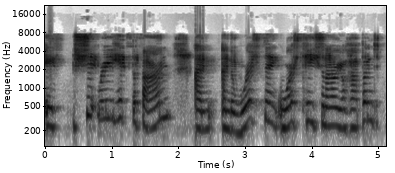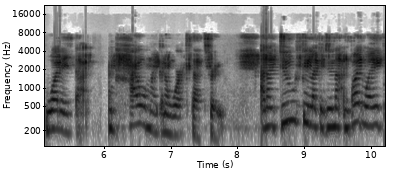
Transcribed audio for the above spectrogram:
If shit really hits the fan and and the worst thing worst case scenario happened what is that? And how am i going to work that through? And i do feel like i'm doing that. And by the way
